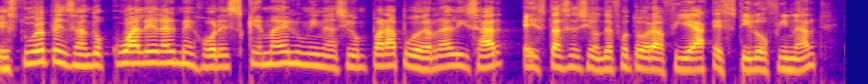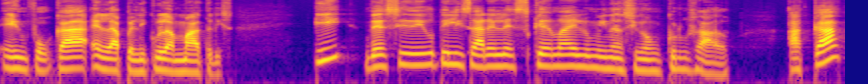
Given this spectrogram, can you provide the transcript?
Estuve pensando cuál era el mejor esquema de iluminación para poder realizar esta sesión de fotografía estilo final enfocada en la película Matrix y decidí utilizar el esquema de iluminación cruzado. Acá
